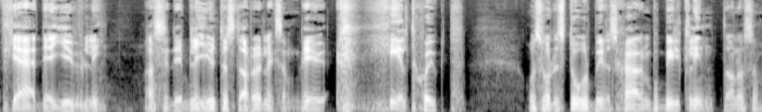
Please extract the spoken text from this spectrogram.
4 juli. Alltså det blir ju inte större liksom. Det är ju helt sjukt. Och så var det storbildsskärm på Bill Clinton och så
